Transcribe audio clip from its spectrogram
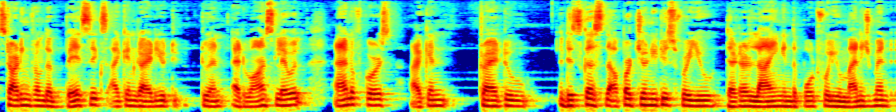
starting from the basics i can guide you to, to an advanced level. And of course i can try to discuss the opportunities for you that are lying in the portfolio management.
